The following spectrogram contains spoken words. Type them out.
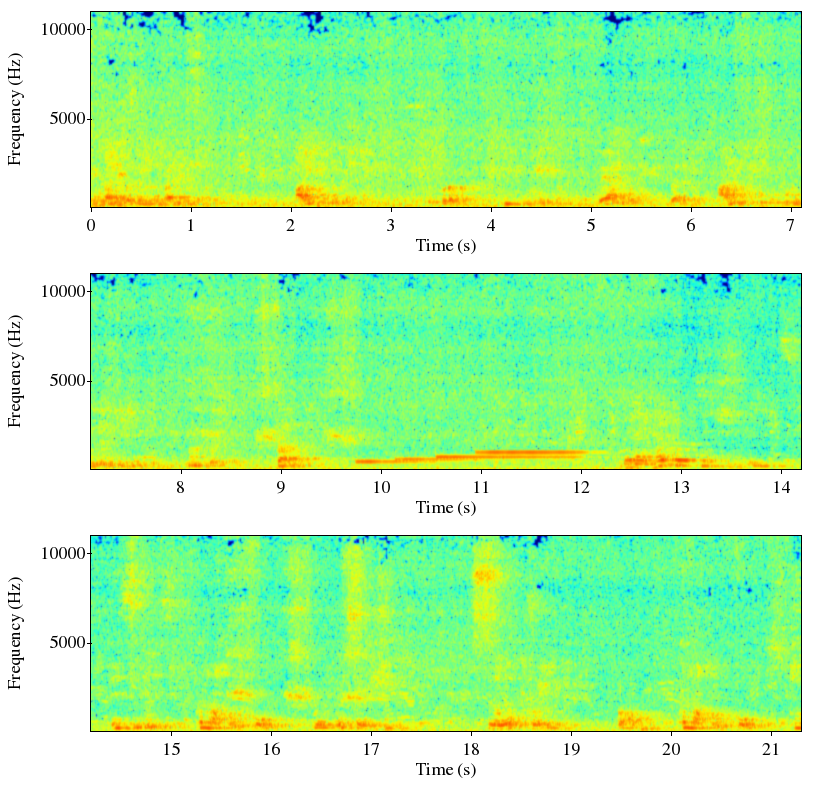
May I have your attention please? This is Colombo Fort, railway station. Slow train from Colombo Fort to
